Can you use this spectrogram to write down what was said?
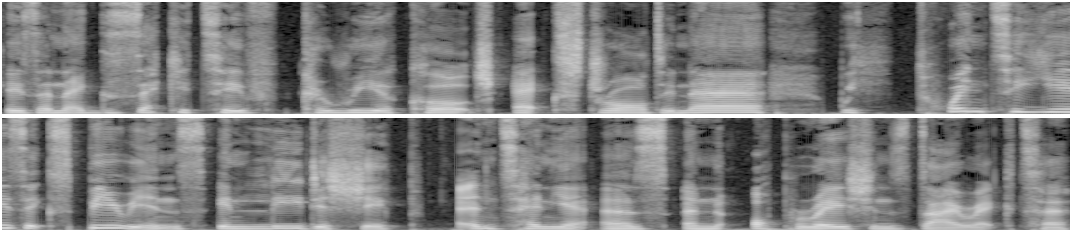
is an executive career coach extraordinaire with 20 years' experience in leadership and tenure as an operations director.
